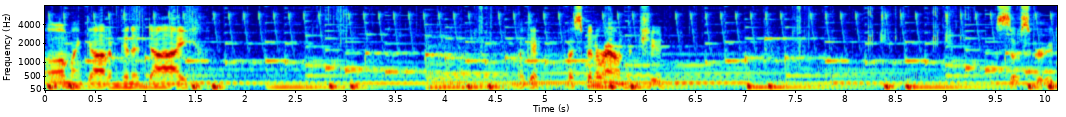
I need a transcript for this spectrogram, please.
Oh my god, I'm gonna die. Okay, if I spin around and shoot... I'm so screwed.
